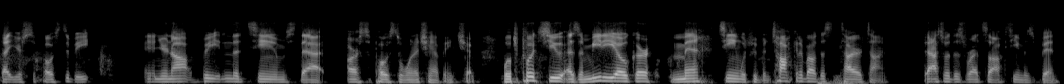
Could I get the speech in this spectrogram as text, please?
that you're supposed to beat, and you're not beating the teams that are supposed to win a championship, which puts you as a mediocre meh team, which we've been talking about this entire time. That's what this Red Sox team has been.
